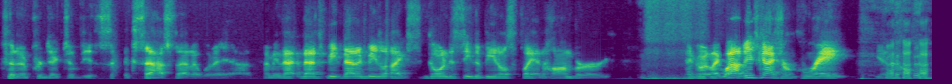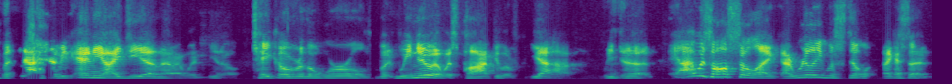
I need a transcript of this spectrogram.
could have predicted the success that it would have had. I mean, that that's be that'd be like going to see the Beatles play in Hamburg, and going like, "Wow, these guys are great," you know, but not having any idea that I would, you know, take over the world. But we knew it was popular. Yeah, we did. I was also like, I really was still, like I said,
